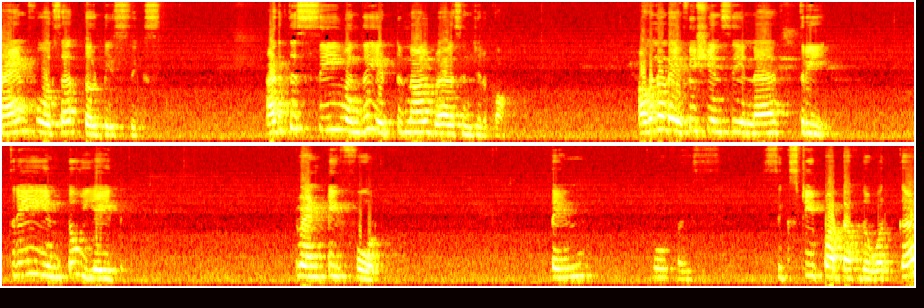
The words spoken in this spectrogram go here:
nine fours are thirty six அடுத்து சி வந்து எட்டு நாள் வேலை செஞ்சுருக்கான். அவனோட எஃபிஷியன்சி என்ன? Three three into eight twenty four ten four five sixty part of the ஒர்க்கை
